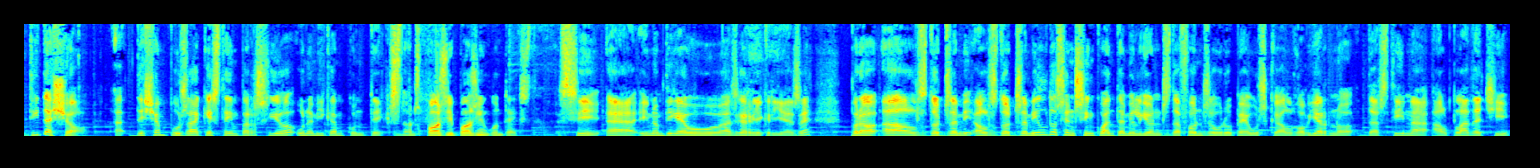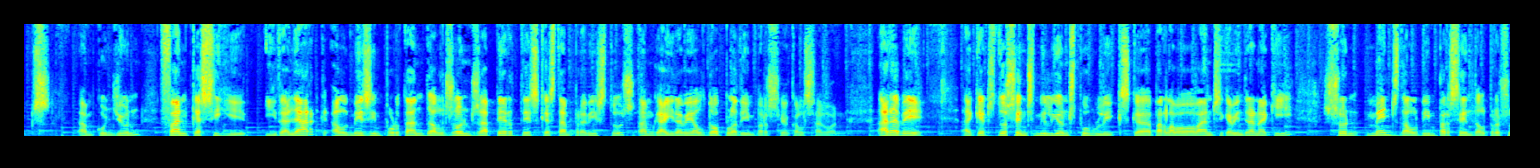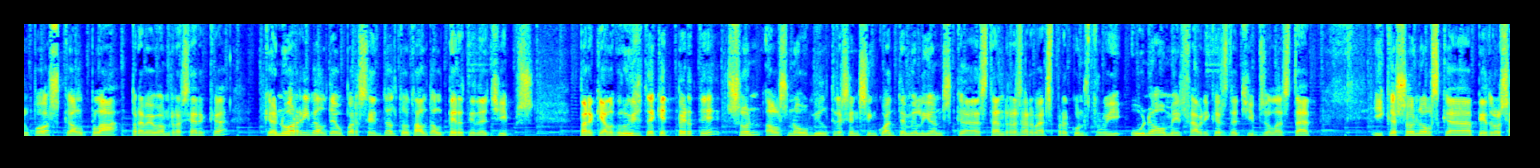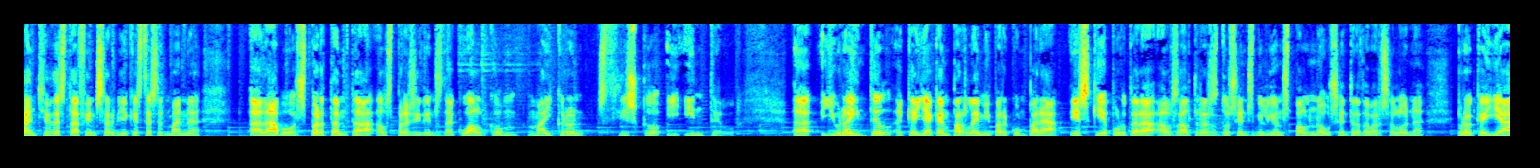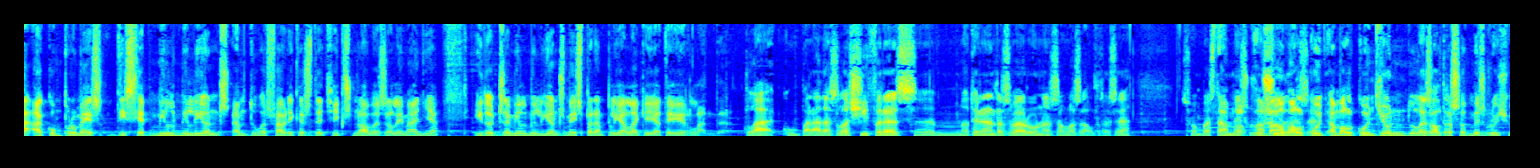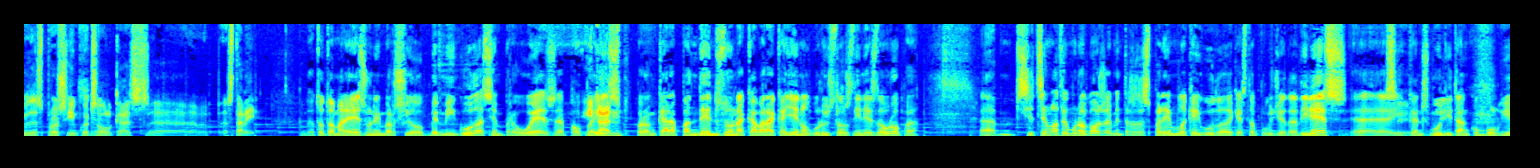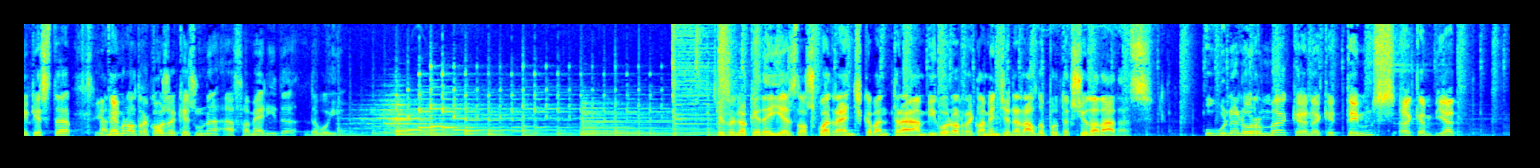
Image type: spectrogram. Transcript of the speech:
Dit això, eh, deixa'm posar aquesta inversió una mica en context. Doncs posi, posi en context. Sí, eh, i no em digueu esgarria cries, eh? però els 12.000 els 12.250 milions de fons europeus que el govern destina al pla de xips en conjunt fan que sigui, i de llarg, el més important dels 11 PERTES que estan previstos, amb gairebé el doble d'inversió que el segon. Ara bé, aquests 200 milions públics que parlàveu abans i que vindran aquí són menys del 20% del pressupost que el pla preveu en recerca, que no arriba al 10% del total del PERTE de xips perquè el gruix d'aquest PERTE són els 9.350 milions que estan reservats per construir una o més fàbriques de xips a l'Estat i que són els que Pedro Sánchez està fent servir aquesta setmana a Davos per temptar els presidents de Qualcomm, Micron, Cisco i Intel. Uh, I una Intel, que ja que en parlem i per comparar, és qui aportarà els altres 200 milions pel nou centre de Barcelona, però que ja ha compromès 17.000 milions amb dues fàbriques de xips noves a Alemanya i 12.000 milions més per ampliar la que ja té Irlanda. Clar, comparades les xifres, eh, no tenen res a veure unes amb les altres, eh? Són bastant amb, més amb, gruixudes. amb, el, eh? amb el conjunt, les altres són més gruixudes, però sí, en qualsevol cas, eh, està bé. De tota manera, és una inversió benvinguda, sempre ho és, eh, pel I país, tant. però encara pendents d'on acabarà caient el gruix dels diners d'Europa. Eh, si et sembla, fem una cosa mentre esperem la caiguda d'aquesta pluja de diners eh, Sí. i que ens mulli tant com vulgui aquesta. I anem tant. a una altra cosa, que és una efemèride d'avui. Que és allò que deies dels 4 anys que va entrar en vigor el Reglament General de Protecció de Dades. Una norma que en aquest temps ha canviat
